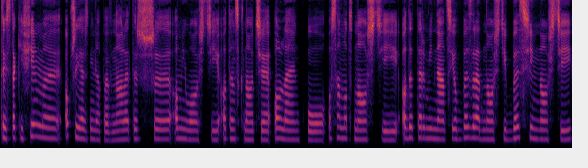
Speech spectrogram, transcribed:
To jest taki film y, o przyjaźni na pewno, ale też y, o miłości, o tęsknocie, o lęku, o samotności, o determinacji, o bezradności, bezsilności.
